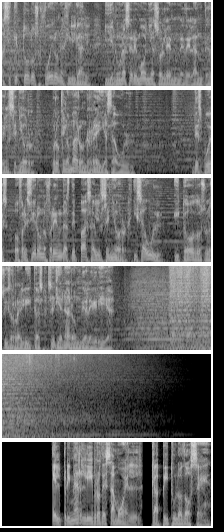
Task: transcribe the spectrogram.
Así que todos fueron a Gilgal y en una ceremonia solemne delante del Señor proclamaron rey a Saúl. Después ofrecieron ofrendas de paz al Señor y Saúl y todos los israelitas se llenaron de alegría. El primer libro de Samuel, capítulo 12.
